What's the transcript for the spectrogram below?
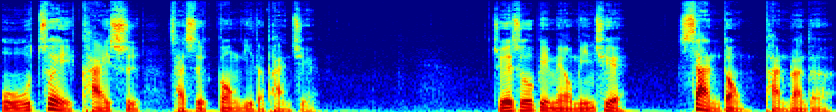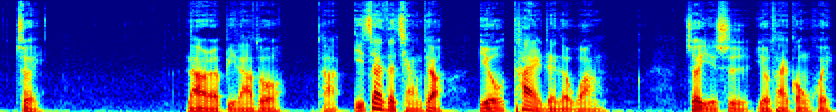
无罪开释，才是公义的判决。主耶稣并没有明确煽动叛乱的罪。然而，彼拉多他一再的强调犹太人的王，这也是犹太公会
